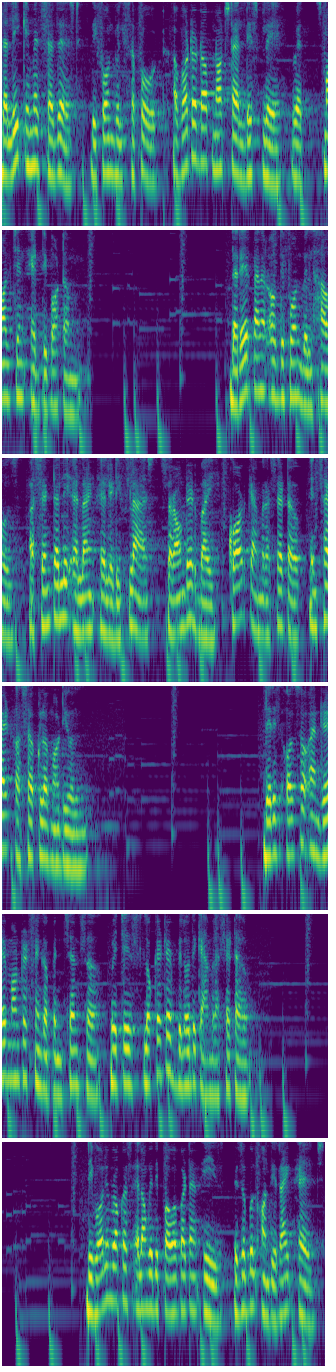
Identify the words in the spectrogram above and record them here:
The leak image suggests the phone will support a water drop notch style display with small chin at the bottom. The rear panel of the phone will house a centrally aligned LED flash surrounded by quad camera setup inside a circular module. There is also a rear mounted fingerprint sensor which is located below the camera setup. The volume rockers along with the power button is visible on the right edge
